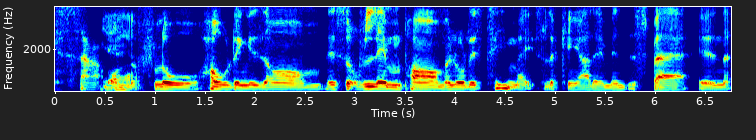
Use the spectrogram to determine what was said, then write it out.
sat yeah. on the floor, holding his arm, his sort of limp arm, and all his teammates looking at him in despair. And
